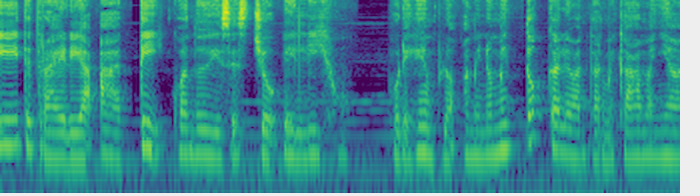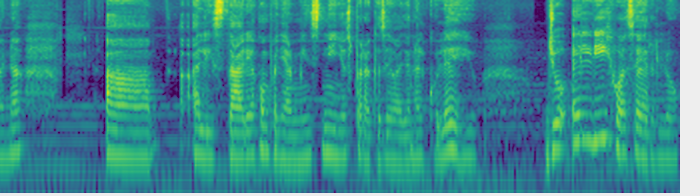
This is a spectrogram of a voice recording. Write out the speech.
y te traería a ti cuando dices yo elijo. Por ejemplo, a mí no me toca levantarme cada mañana a alistar y acompañar a mis niños para que se vayan al colegio. Yo elijo hacerlo.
